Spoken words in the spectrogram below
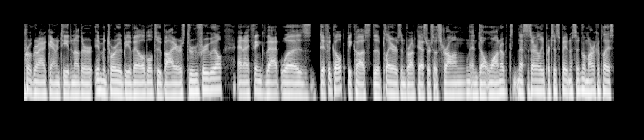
programmatic guaranteed and other inventory would be available to buyers through Freewheel. And I think that was difficult because the players and broadcast are so strong and don't want to necessarily participate in a single marketplace.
